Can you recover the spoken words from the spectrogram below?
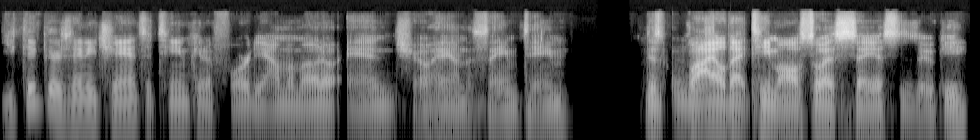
You think there's any chance a team can afford Yamamoto and Shohei on the same team? Just while that team also has Seiya Suzuki.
